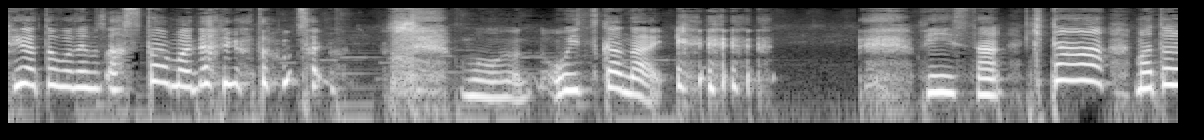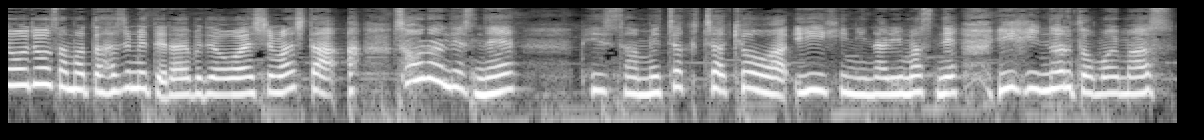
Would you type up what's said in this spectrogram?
ありがとうございます。あ、スターまでありがとうございます。もう、追いつかない。ピースさん、来たーまといお嬢様と初めてライブでお会いしました。あ、そうなんですね。ピースさん、めちゃくちゃ今日はいい日になりますね。いい日になると思います。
